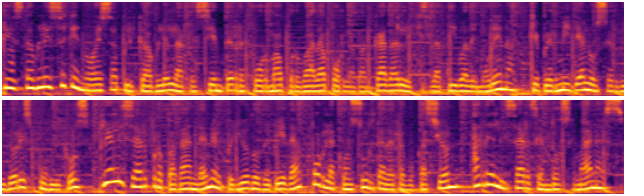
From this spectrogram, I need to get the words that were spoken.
que establece que no es aplicable la reciente reforma aprobada por la bancada legislativa de Morena, que permite a los servidores públicos realizar propaganda en el periodo de veda por la consulta de revocación a realizarse en dos semanas.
